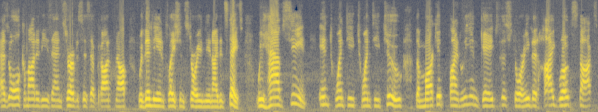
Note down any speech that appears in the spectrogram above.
as all commodities and services have gone up within the inflation story in the United States. We have seen in 2022 the market finally engaged the story that high growth stocks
